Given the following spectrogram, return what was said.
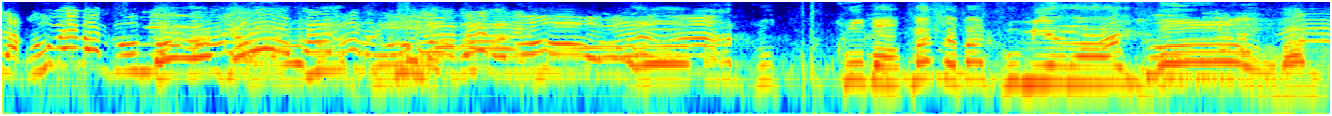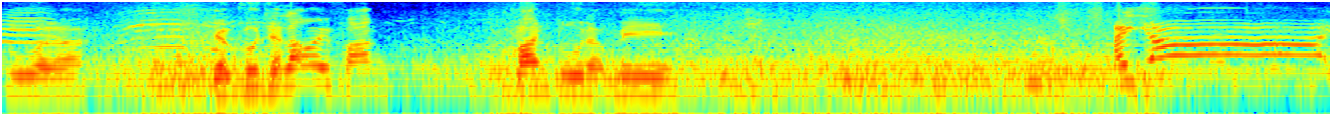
อยากรู้ไหมบ้านครูมีอะไรเอออยากรู้บ้านครูอยากบ้านครูเออบ้านครูครูบอกมั้งเลยบ้านครูมีอะไรเออบ้านครูอะนะเดี๋ยวครูจะเล่าให้ฟัง บ้านครูน่ะมีไอ้ย้อย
